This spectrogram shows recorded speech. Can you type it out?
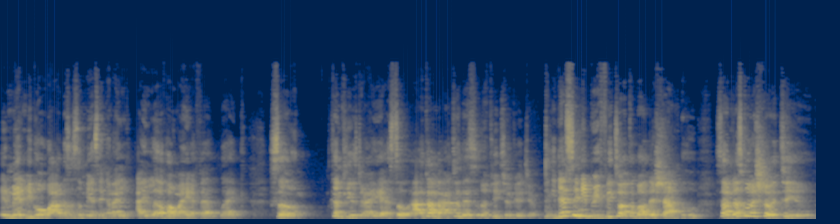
it made me go, wow, this is amazing. And I, I love how my hair felt. Like, so confused right here. So I'll come back to this in a future video. You did see me briefly talk about this shampoo. So I'm just going to show it to you.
